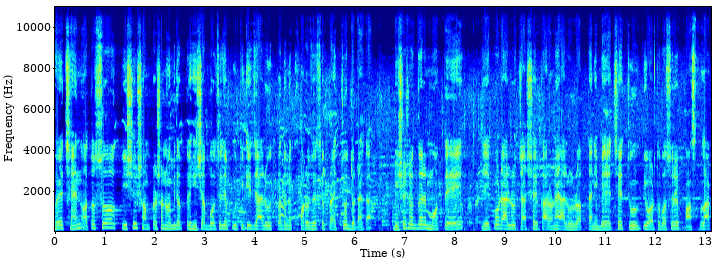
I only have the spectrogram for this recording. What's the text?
হয়েছেন। অথচ কৃষি সম্প্রসারণ অধিদপ্তর হিসাব বলছে যে প্রতি কেজি আলু উৎপাদনে খরচ হয়েছে প্রায় চোদ্দ টাকা। বিশেষজ্ঞের মতে, রেকর্ড আলু চাষের কারণে আলুর রপ্তানি বেড়েছে। চলতি অর্থ বছরে পাঁচ লাখ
